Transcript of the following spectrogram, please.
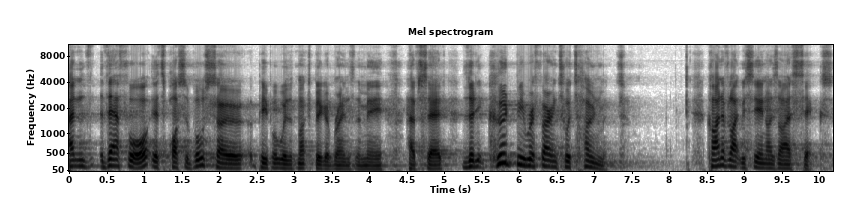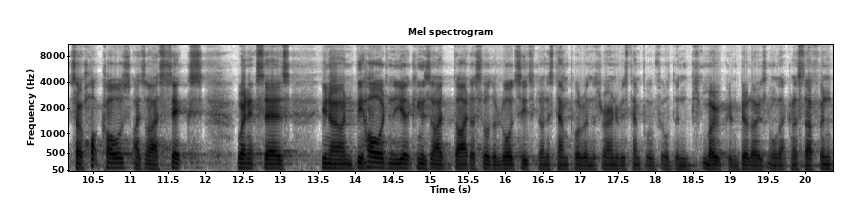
and therefore, it's possible, so people with much bigger brains than me have said, that it could be referring to atonement. Kind of like we see in Isaiah 6. So, hot coals, Isaiah 6, when it says, you know, and behold, in the year that King Uzziah died, I saw the Lord seated on his temple, and the throne of his temple filled in smoke and billows and all that kind of stuff. And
